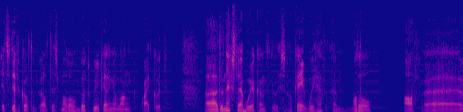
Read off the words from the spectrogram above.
it's difficult to build this model, but we're getting along quite good. Uh, the next step we are going to do is okay, we have a model of uh,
